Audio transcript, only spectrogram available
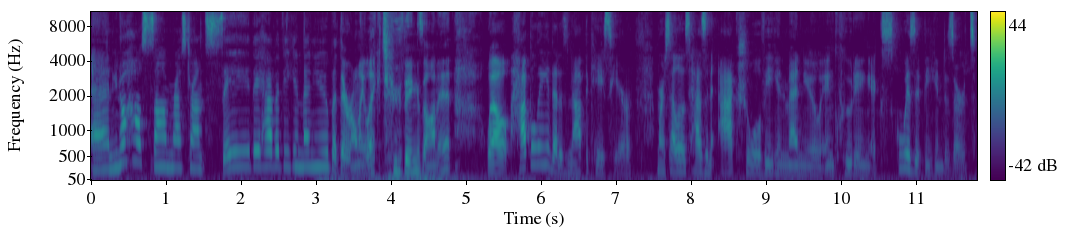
And you know how some restaurants say they have a vegan menu, but there are only like two things on it? Well, happily, that is not the case here. Marcello's has an actual vegan menu, including exquisite vegan desserts.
